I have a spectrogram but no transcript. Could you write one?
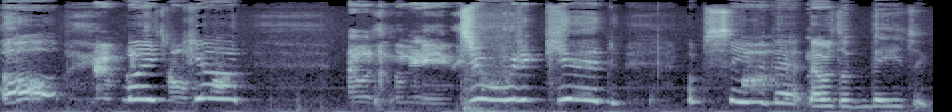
Oh my god! That was amazing. Do it again! I'm saving that. That was amazing.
